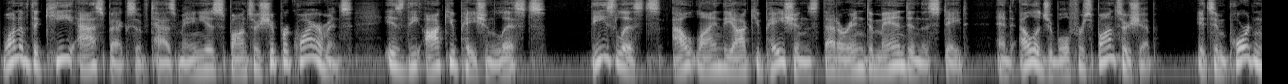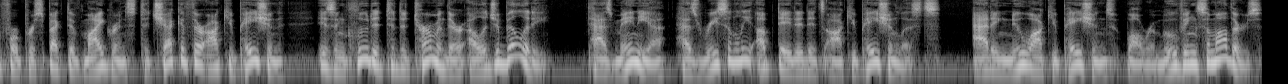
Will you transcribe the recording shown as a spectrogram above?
One of the key aspects of Tasmania's sponsorship requirements is the occupation lists. These lists outline the occupations that are in demand in the state and eligible for sponsorship. It's important for prospective migrants to check if their occupation is included to determine their eligibility. Tasmania has recently updated its occupation lists, adding new occupations while removing some others.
